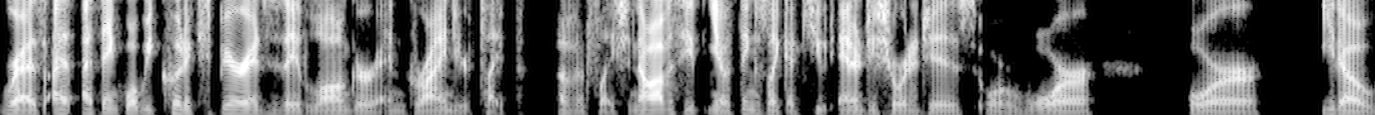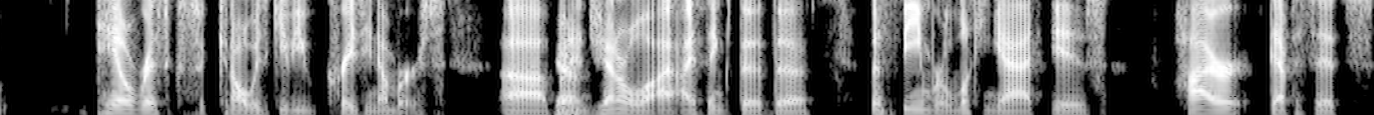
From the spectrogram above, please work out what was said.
whereas I, I think what we could experience is a longer and grindier type of inflation. Now, obviously, you know, things like acute energy shortages or war or, you know, tail risks can always give you crazy numbers. Uh, but Yeah. in general, I, I think the the the theme we're looking at is higher deficits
